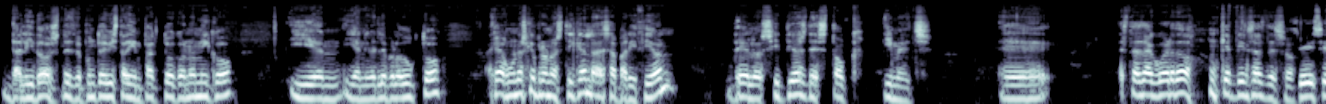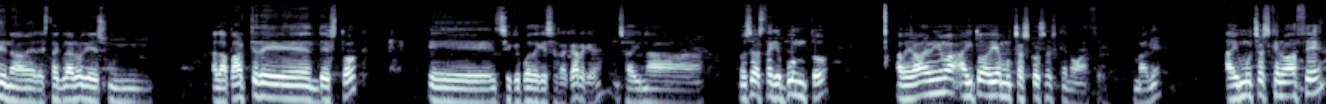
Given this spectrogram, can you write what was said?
DALI 2 desde el punto de vista de impacto económico y, en, y a nivel de producto hay algunos que pronostican la desaparición de los sitios de stock image. Eh, ¿Estás de acuerdo? ¿Qué piensas de eso? Sí, sí, no, a ver, está claro que es un... A la parte de, stock, eh, sí que puede que se la cargue. ¿eh? O sea, hay una... No sé hasta qué punto... A ver, ahora mismo hay todavía muchas cosas que no hace, ¿vale? Hay muchas que no hace,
